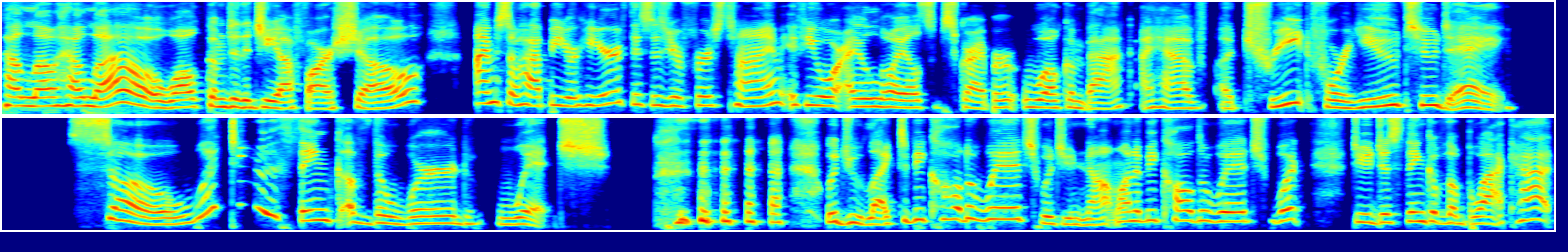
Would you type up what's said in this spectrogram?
Hello, hello. Welcome to the GFR show. I'm so happy you're here. If this is your first time, if you are a loyal subscriber, welcome back. I have a treat for you today. So, what do you think of the word witch? Would you like to be called a witch? Would you not want to be called a witch? What do you just think of the black hat,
